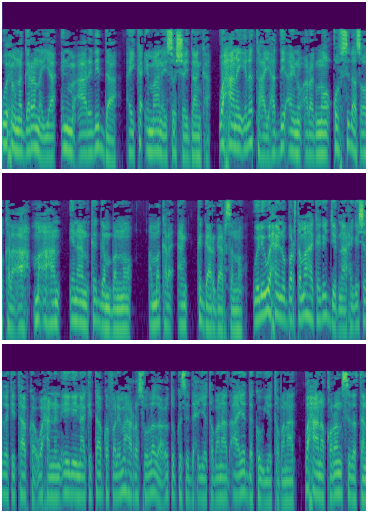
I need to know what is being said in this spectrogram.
wuxuuna garanayaa in mucaarididda ay ka imaanayso shayddaanka waxaanay ila tahay haddii aynu aragno qof sidaas oo kale ah ma ahan inaan ka gambanno ama kale aan ka gaargaarsanno. Weli waxaynu bartamaha kaga jirnaa xigashada kitaabka. Waxaanan eegaynaa kitaabka falimaha rasuullada cutubka saddex iyo tobanaad aayadda kow iyo tobanaad. Waxaana qoran sida tan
